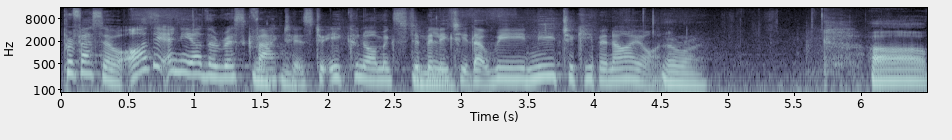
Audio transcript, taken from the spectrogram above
Professor, are there any other risk mm-hmm. factors mm -hmm. to economic stability mm -hmm. that we need to keep an eye on? All right. Uh,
